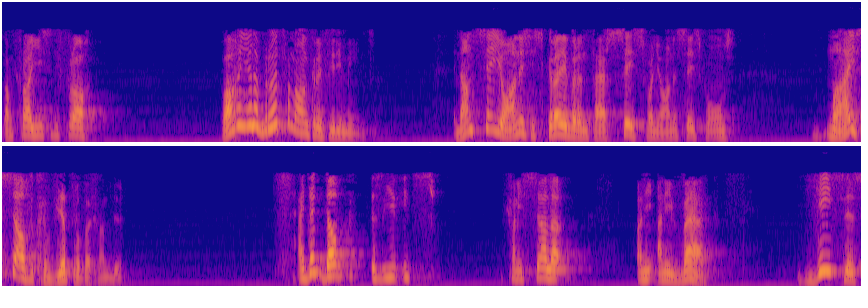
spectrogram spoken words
dan vra Jesus die vraag: "Waar gaan julle brood vandaan kry vir die mense?" En dan sê Johannes die skrywer in vers 6 van Johannes 6 vir ons: "Maar hy self het geweet wat hy gaan doen." Ek dink dalk is hier iets van dieselfde aan die aan die werk. Jesus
